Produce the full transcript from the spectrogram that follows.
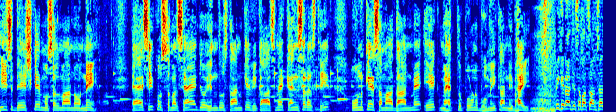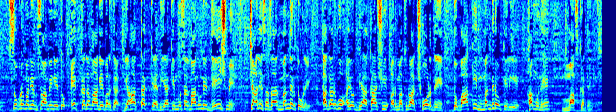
इस देश के मुसलमानों ने ऐसी कुछ समस्याएँ जो हिंदुस्तान के विकास में कैंसरस थी उनके समाधान में एक महत्वपूर्ण भूमिका निभाई। यूपी के राज्यसभा सांसद सुब्रमण्यम स्वामी ने तो एक कदम आगे बढ़कर यहाँ तक कह दिया कि मुसलमानों ने देश में चालीस हज़ार मंदिर तोड़े। अगर वो अयोध्या काशी और मथुरा छोड़ दें तो बाकी मंदिरों के लिए हम उन्हें माफ़ कर देंगे।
